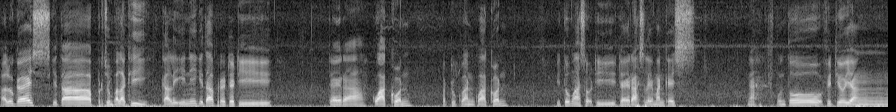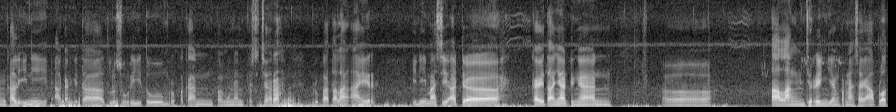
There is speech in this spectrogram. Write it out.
Halo guys, kita berjumpa lagi. Kali ini kita berada di daerah Kuagon, Pedukuhan Kuagon. Itu masuk di daerah Sleman guys. Nah, untuk video yang kali ini akan kita telusuri itu merupakan bangunan bersejarah berupa talang air. Ini masih ada kaitannya dengan eh, talang jering yang pernah saya upload.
